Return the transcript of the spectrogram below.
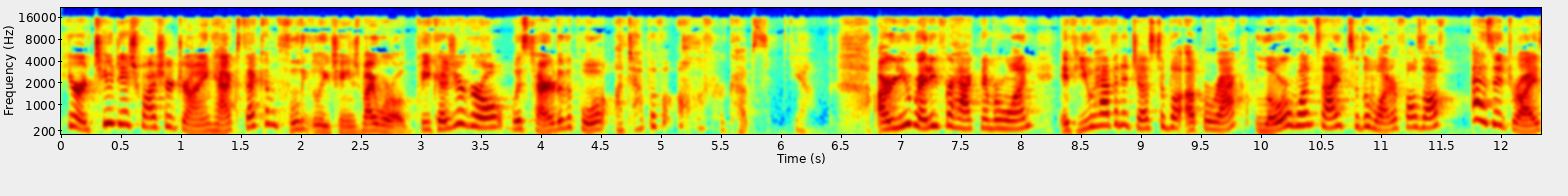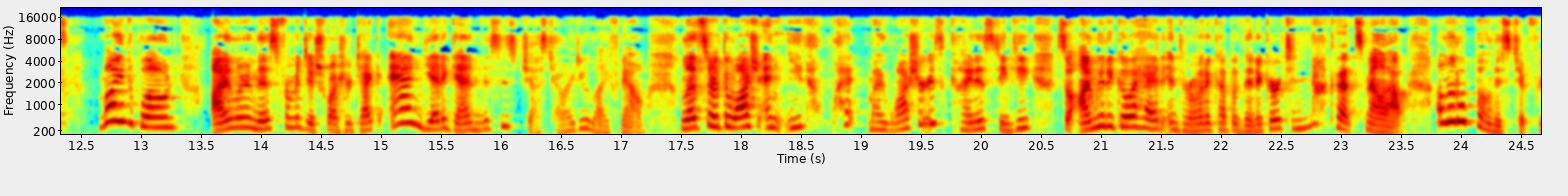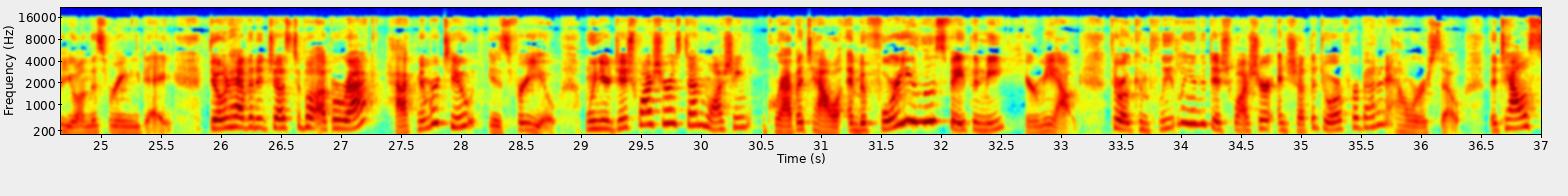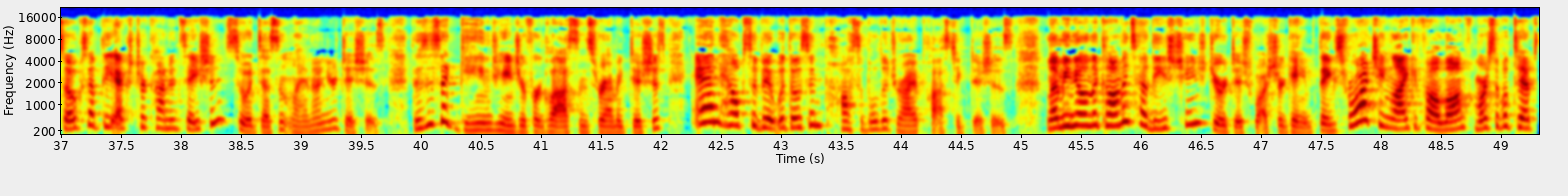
Here are two dishwasher drying hacks that completely changed my world because your girl was tired of the pool on top of all of her cups. Yeah. Are you ready for hack number one? If you have an adjustable upper rack, lower one side so the water falls off as it dries. Mind blown. I learned this from a dishwasher tech, and yet again, this is just how I do life now. Let's start the wash. And you know what? My washer is kind of stinky, so I'm going to go ahead and throw in a cup of vinegar to knock that smell out. A little bonus tip for you on this rainy day. Don't have an adjustable upper rack? Hack number two is for you. When your dishwasher is done washing, grab a towel, and before you lose faith in me, hear me out. Throw it completely in the dishwasher and shut the door for about an hour or so. The towel soaks up the extra condensation so it doesn't land on your dishes. This is a game changer for glass and ceramic dishes and helps a bit with those impossible to dry plastic dishes. Let me know in the comments how these changed your dishwasher game. Thanks for watching. Like and follow along for more simple tips.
